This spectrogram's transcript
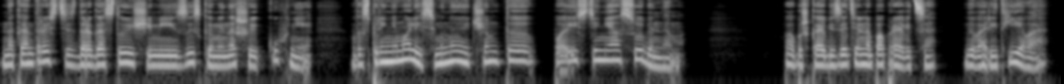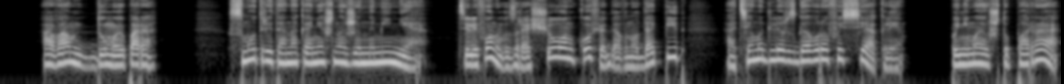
На контрасте с дорогостоящими изысками нашей кухни – воспринимались мною чем-то поистине особенным. «Бабушка обязательно поправится», — говорит Ева. «А вам, думаю, пора». Смотрит она, конечно же, на меня. Телефон возвращен, кофе давно допит, а темы для разговоров иссякли. Понимаю, что пора,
